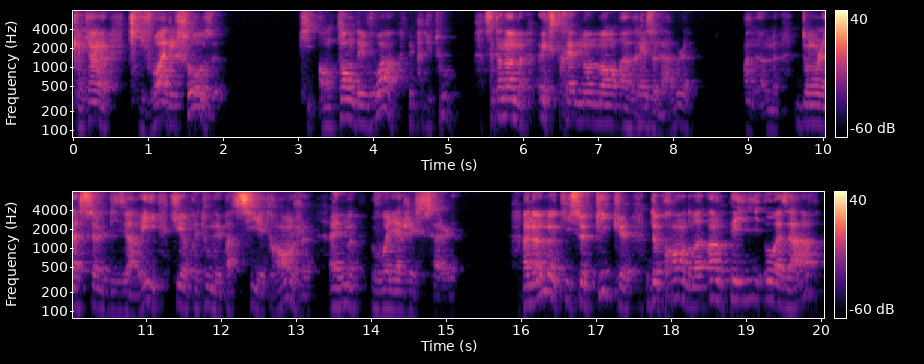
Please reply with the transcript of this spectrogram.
quelqu'un qui voit des choses, qui entend des voix, mais pas du tout. C'est un homme extrêmement raisonnable, un homme dont la seule bizarrerie, qui après tout n'est pas si étrange, aime voyager seul. Un homme qui se pique de prendre un pays au hasard,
